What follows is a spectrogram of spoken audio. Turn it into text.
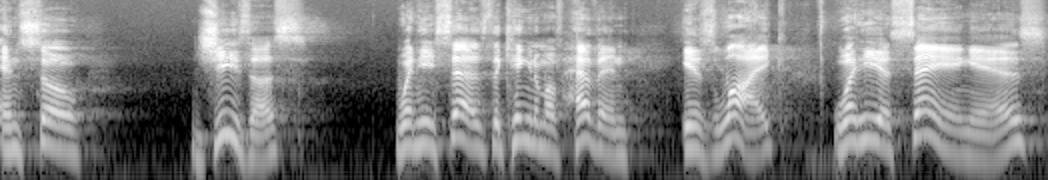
And so, Jesus, when he says the kingdom of heaven is like, what he is saying is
